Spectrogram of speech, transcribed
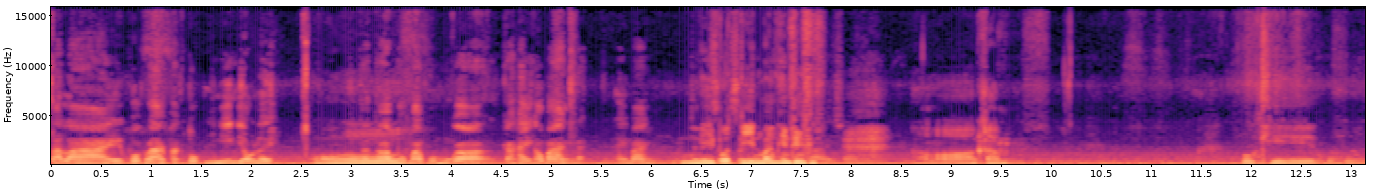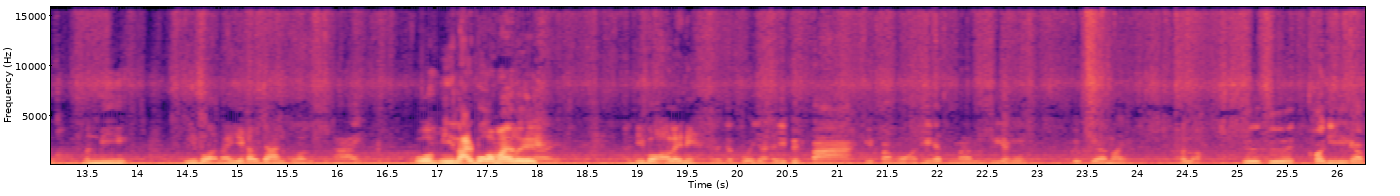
สาลาย พวกรากผักตบอย่างนี้อย่างเดียวเลย อ๋อแต่ถ้าผมอะผมก็ก็ให้เขาบ้างแหละให้บ้างจะได้มีโปรตีนบ้างนิดนึง ใช่ใช่อ๋อครับ โอเคโอ้โหมันมีมีบ่อไหนเยอะครับอาจารย์ ตัวสุดท้ายโอ้มีหลายบ่อมากเลย ใช่อันนี้บ่ออะไรเนี่ยอันนี้จะตัวใหญ่อันนี้เป็นปลามีปลาหมอเทศมาเลี้ยงเกลือๆหน่อย อ๋อเหรอคือคือข้อดีครับ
